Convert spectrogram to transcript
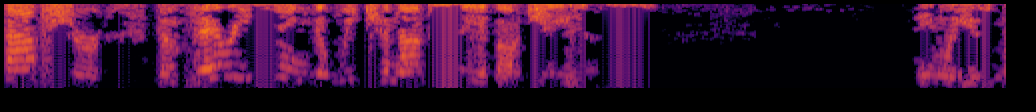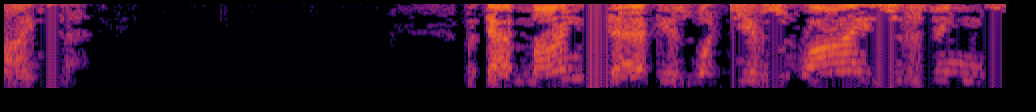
capture the very thing that we cannot see about Jesus namely his mindset. But that mindset is what gives rise to the things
